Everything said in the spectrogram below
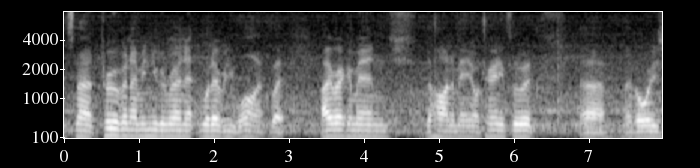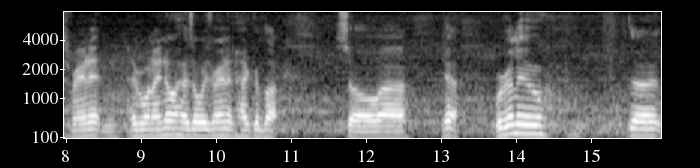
it's not proven. I mean, you can run it whatever you want, but I recommend the Honda manual tranny fluid. Uh, I've always ran it, and everyone I know has always ran it and had good luck. So uh, yeah, we're gonna the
